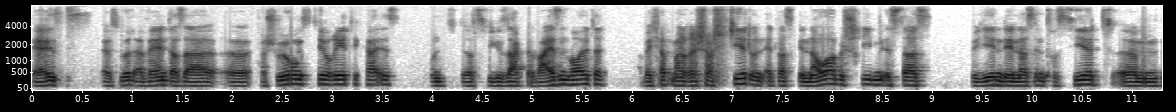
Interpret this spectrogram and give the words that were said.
er ist, es wird erwähnt, dass er äh, Verschwörungstheoretiker ist und das, wie gesagt, beweisen wollte. Aber ich habe mal recherchiert und etwas genauer beschrieben ist das für jeden, den das interessiert. Ähm,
